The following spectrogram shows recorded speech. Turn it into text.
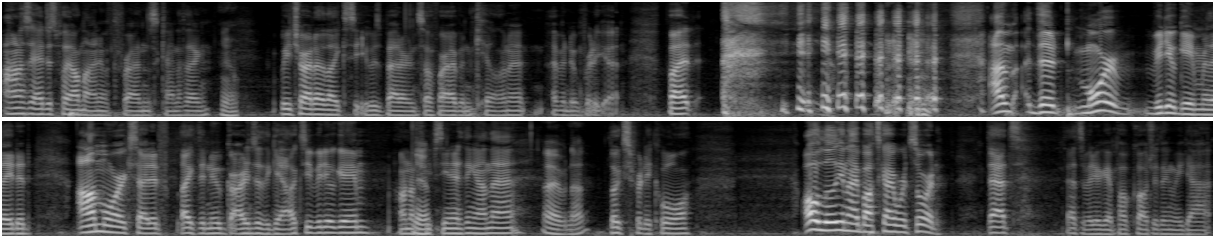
Honestly, I just play online with friends, kind of thing. Yeah. we try to like see who's better and so far i've been killing it i've been doing pretty good but i'm the more video game related i'm more excited for, like the new guardians of the galaxy video game i don't know if you've seen anything on that I have not. looks pretty cool oh lily and i bought skyward sword that's that's a video game pop culture thing we got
